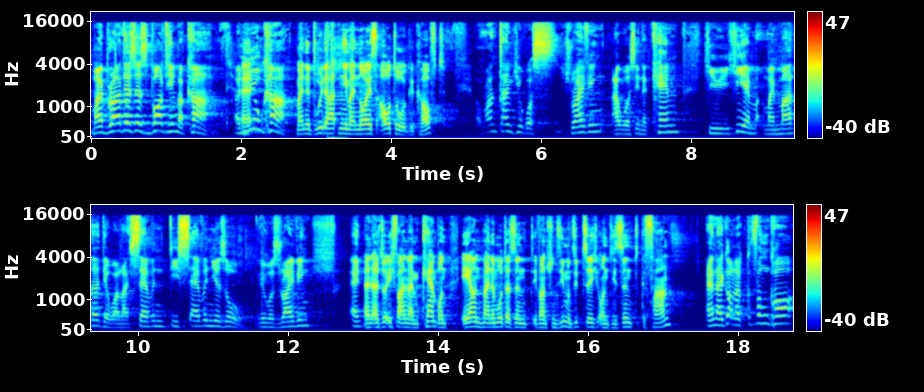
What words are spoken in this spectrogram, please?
My brothers just bought him a car, Äh. Meine Brüder hatten ihm ein neues Auto gekauft. One time he was driving, I was in a camp. He, he and my mother, they were like 77 years old. They was driving. And, Also ich war in meinem Camp und er und meine Mutter sind, die waren schon 77 und die sind gefahren. and I got a phone call,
